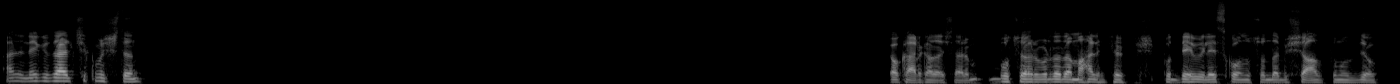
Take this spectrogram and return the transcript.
Hani ne güzel çıkmıştın. Yok arkadaşlarım. Bu serverda da maalesef bu Deviles konusunda bir şansımız yok.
